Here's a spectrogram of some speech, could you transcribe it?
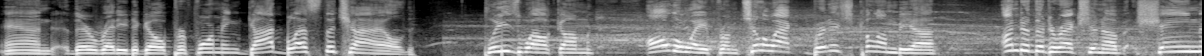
and they're ready to go performing God Bless the Child. Please welcome, all the way from Chilliwack, British Columbia, under the direction of Shane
